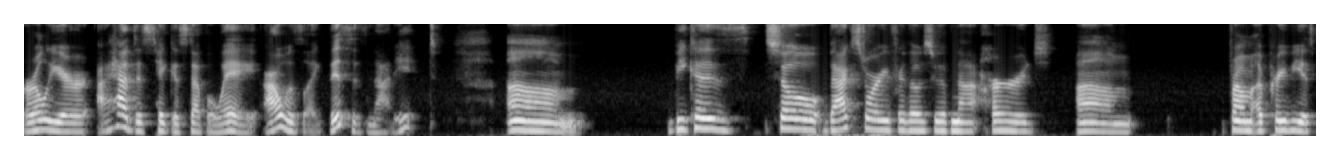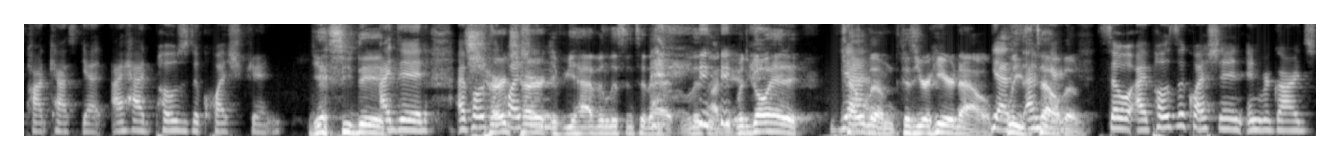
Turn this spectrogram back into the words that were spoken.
earlier, I had to take a step away. I was like, this is not it. Um because so backstory for those who have not heard um from a previous podcast yet, I had posed a question. Yes you did I did. I posed Church a question. hurt. If you haven't listened to that, listen. But go ahead and tell Yeah. them because you're here now. Yes, Please I'm tell here. them. So I posed a question in regards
